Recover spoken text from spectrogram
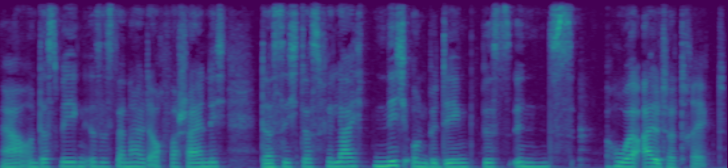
Ja, und deswegen ist es dann halt auch wahrscheinlich, dass sich das vielleicht nicht unbedingt bis ins hohe Alter trägt.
